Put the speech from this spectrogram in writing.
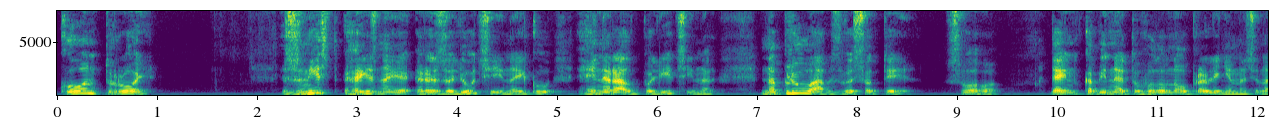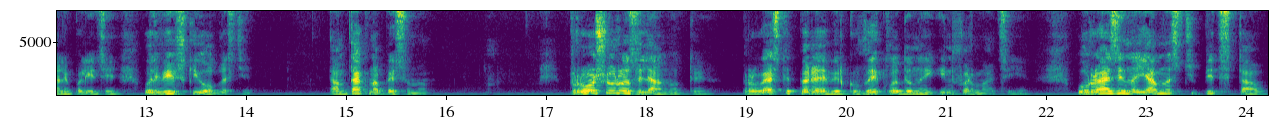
Контроль. Зміст грізної резолюції, на яку генерал поліції наплював з висоти свого день кабінету головного управління Національної поліції у Львівській області. Там так написано. Прошу розглянути, провести перевірку викладеної інформації у разі наявності підстав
